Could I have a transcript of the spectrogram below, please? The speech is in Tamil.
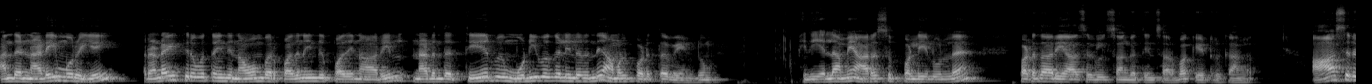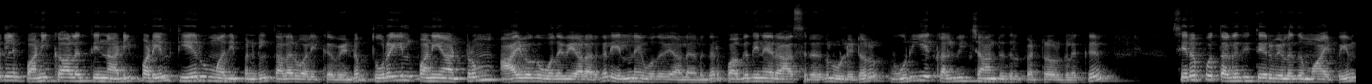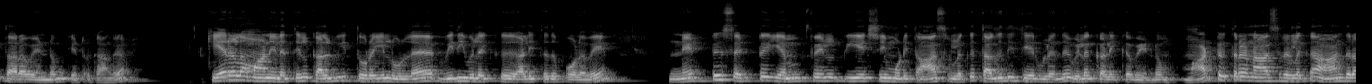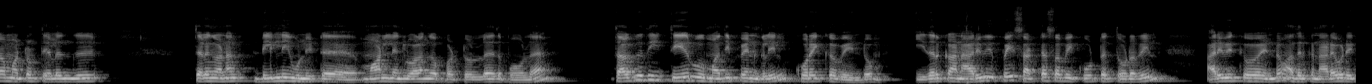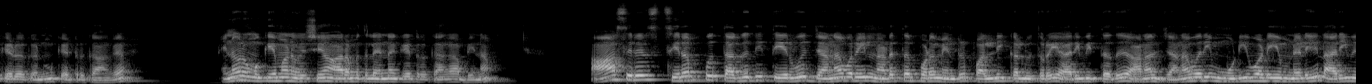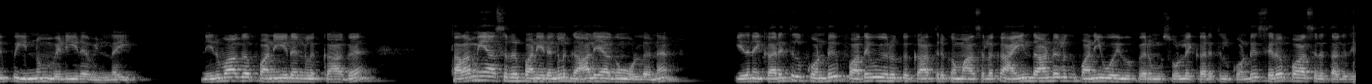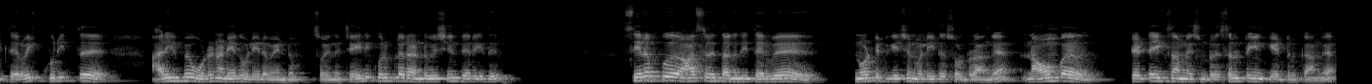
அந்த நடைமுறையை ரெண்டாயிரத்தி இருபத்தைந்து நவம்பர் பதினைந்து பதினாறில் நடந்த தேர்வு முடிவுகளிலிருந்தே அமல்படுத்த வேண்டும். இது எல்லாமே அரசு பள்ளியில் உள்ள பட்டதாரி ஆசிரியர்கள் சங்கத்தின் சார்பாக கேட்டிருக்காங்க. ஆசிரியர்களின் பணிக்காலத்தின் அடிப்படையில் தேர்வு மதிப்பெண்கள் தளர்வு அளிக்க வேண்டும். துறையில் பணியாற்றும் ஆய்வக உதவியாளர்கள் இளநிலை உதவியாளர்கள் பகுதி நேர ஆசிரியர்கள் உள்ளிட்டோர் உரிய கல்வி சான்றிதழ் பெற்றவர்களுக்கு சிறப்பு தகுதி தேர்வு எழுதும் வாய்ப்பையும் தர வேண்டும் கேட்டிருக்காங்க. கேரள மாநிலத்தில் கல்வித்துறையில் உள்ள விதிவிலக்கு அளித்தது போலவே நெட்டு செட்டு எம்ஃபில் பிஹெச்டி முடித்த ஆசிரியர்களுக்கு தகுதி தேர்விலிருந்து விலக்கு அளிக்க வேண்டும். மாற்றுத்திறன் ஆசிரியர்களுக்கு ஆந்திரா மற்றும் தெலுங்கு தெலுங்கானா டில்லி உள்ளிட்ட மாநிலங்கள் வழங்கப்பட்டுள்ளது போல தகுதி தேர்வு மதிப்பெண்களில் குறைக்க வேண்டும். இதற்கான அறிவிப்பை சட்டசபை கூட்டத்தொடரில் அறிவிக்க வேண்டும். அதற்கு நடவடிக்கை எடுக்க வேண்டும் கேட்டிருக்காங்க. இன்னொரு முக்கியமான விஷயம் ஆரம்பத்தில் என்ன கேட்டிருக்காங்க அப்படின்னா ஆசிரியர் சிறப்பு தகுதி தேர்வு ஜனவரியில் நடத்தப்படும் என்று பள்ளி கல்வித்துறை அறிவித்தது. ஆனால் ஜனவரி முடிவடையும் நிலையில் அறிவிப்பு இன்னும் வெளியிடவில்லை. நிர்வாக பணியிடங்களுக்காக தலைமை ஆசிரியர் பணியிடங்கள் காலியாகவும் உள்ளன. இதனை கருத்தில் கொண்டு பதவி உயர்வுக்கு காத்திருக்கும் ஆசிரியர்களுக்கு ஐந்து ஆண்டுகளுக்கு பணி ஓய்வு பெறும் சூழலை கருத்தில் கொண்டு சிறப்பு ஆசிரியர் தகுதி தேர்வை குறித்த அறிவிப்பை உடனடியாக வெளியிட வேண்டும். ஸோ இந்த செய்தி குறிப்பில் ரெண்டு விஷயம் தெரியுது. சிறப்பு ஆசிரியர் தகுதி தேர்வு நோட்டிஃபிகேஷன் வெளியிட சொல்கிறாங்க நவம்பர் டெட் எக்ஸாமினேஷன் ரிசல்ட்டையும் கேட்டிருக்காங்க.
